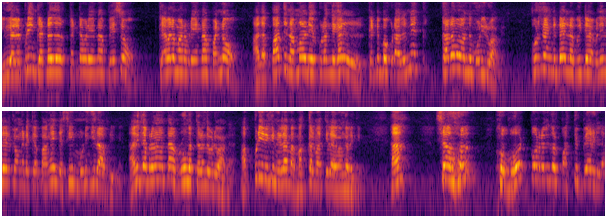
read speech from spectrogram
இதுகள் எப்படியும் கெட்டது கெட்ட தான் பேசும் கேவலமான தான் பண்ணும். அதை பார்த்து நம்மளுடைய குழந்தைகள் கெட்டு போகக்கூடாதுன்னு கதவை வந்து மூடிடுவாங்க. புருஷங்கிட்ட இல்லை வீட்டை வெளியில் இருக்கவங்ககிட்ட கேட்பாங்க இந்த சீன் முடிஞ்சுதா அப்படின்னு. அதுக்கப்புறம் தான் தான் ரூமை திறந்து விடுவாங்க. அப்படி இருக்கு நிலைமை மக்கள் மத்தியில் இவங்களுக்கு. ஆ? ஸோ ஓட் போடுறதுக்கு ஒரு பத்து பேர் இல்லை.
